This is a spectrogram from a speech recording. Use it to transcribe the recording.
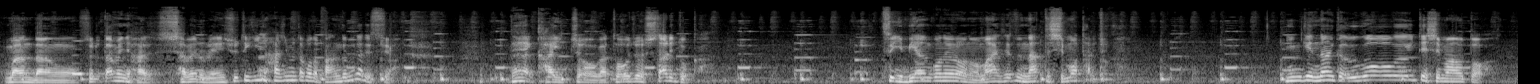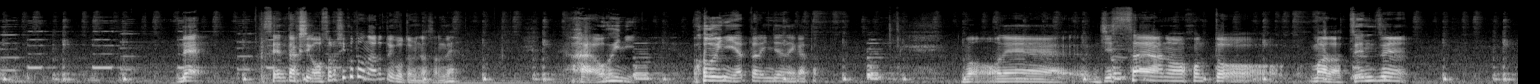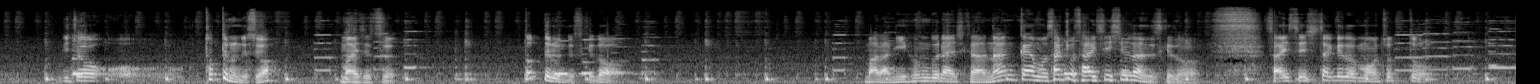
漫談をするためには喋る練習的に始めたこの番組がですよ。ね会長が登場したりとかついにビアンコネロの前説になってしもたりとか人間何か動いてしまうと。で選択肢が恐ろしいことになるということを皆さんねはい大いに大いにやったらいいんじゃないかと。もうね実際あの本当まだ全然一応撮ってるんですよ。前説撮ってるんですけどまだ2分ぐらいしか何回もさっきも再生してみたんですけど再生したけどもうちょっと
